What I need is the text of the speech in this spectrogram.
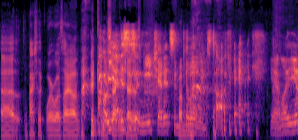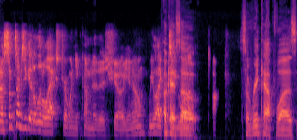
uh, back to the, where was I on? oh yeah, this is a niche edits and from... pillow links topic. yeah, well, you know, sometimes you get a little extra when you come to this show. You know, we like okay, to so, uh. So recap was,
